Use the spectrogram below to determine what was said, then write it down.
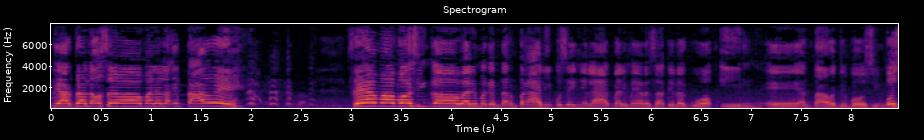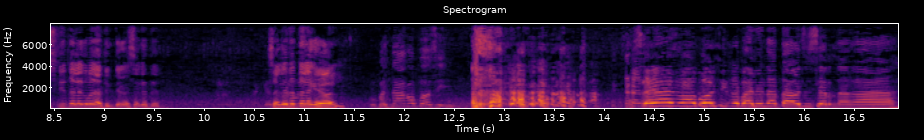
dinadala ko sa malalaking tao, eh. So yan mga bossing ko, bali magandang tanghali po sa inyo lahat. Bali meron sa atin nag-walk-in. Eh, ang tawag ni bossing. Boss, di talaga ba nadagdagan? Sagad Sagad na talaga yun? Ubad na ako bossing. So yan mga bossing ko, bali natawag si sir ng ah,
